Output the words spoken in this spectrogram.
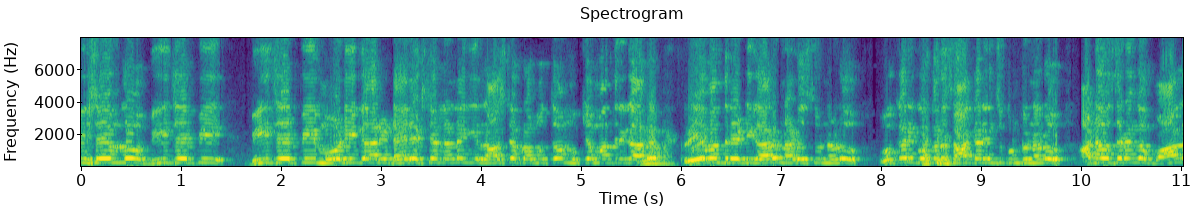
విషయంలో బీజేపీ బీజేపీ మోడీ గారి డైరెక్షన్లోనే ఈ రాష్ట్ర ప్రభుత్వం ముఖ్యమంత్రి గారు రేవంత్ రెడ్డి గారు నడుస్తున్నాడు. ఒకరికొకరు సహకరించుకుంటున్నారు. అనవసరంగా వాళ్ళ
